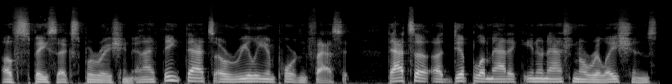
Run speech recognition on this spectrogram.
of space exploration. And I think that's a really important facet. That's a, a diplomatic international relations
